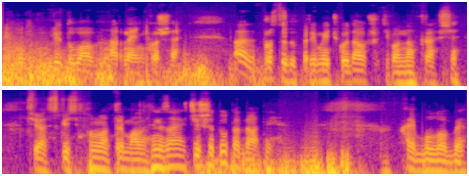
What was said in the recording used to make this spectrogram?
не прокомплектував гарненько ще. А просто тут перемичку дав, що типу, воно краще зв'язки воно тримало. Не знаю, чи ще тут дати. Хай було би.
